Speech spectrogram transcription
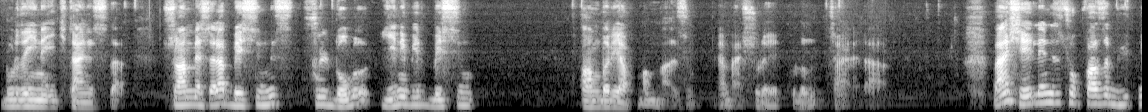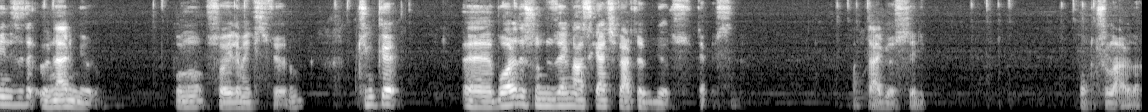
Burada yine iki tanesi daha. Şu an mesela besinimiz full dolu. Yeni bir besin ambarı yapmam lazım. Hemen şuraya kuralım bir tane daha. Ben şehirlerinizi çok fazla büyütmenizi de önermiyorum. Bunu söylemek istiyorum. Çünkü e, bu arada şunun üzerine asker çıkartabiliyoruz tepesine. Hatta göstereyim. Okçularda.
